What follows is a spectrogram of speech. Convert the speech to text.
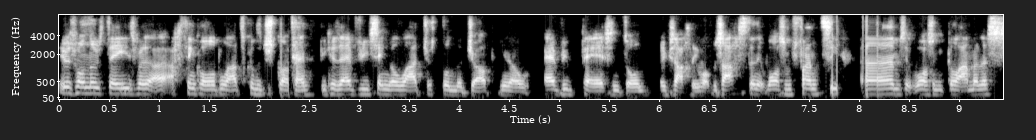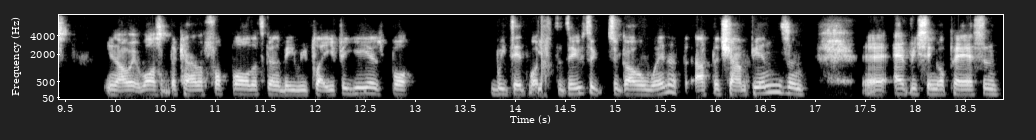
it was one of those days where I think all the lads could have just got 10 because every single lad just done the job. You know, every person done exactly what was asked, and it wasn't fancy arms, it wasn't glamorous. You know, it wasn't the kind of football that's going to be replayed for years, but we did what you have to do to, to go and win at, at the champions, and uh, every single person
